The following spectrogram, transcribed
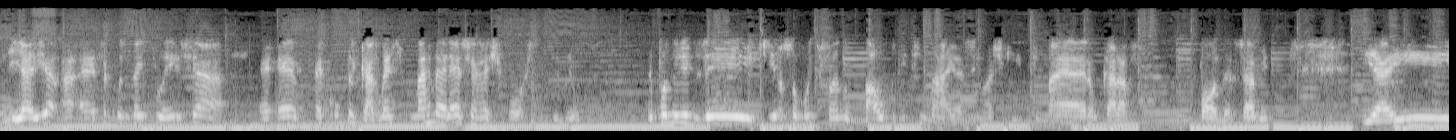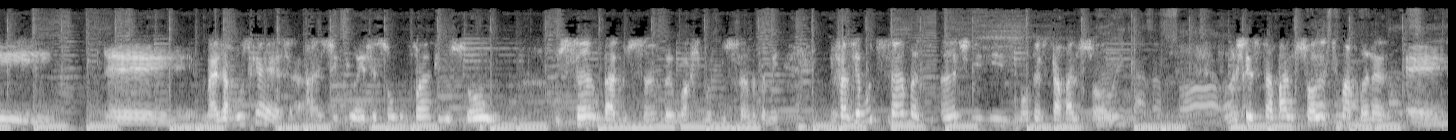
E aí, a- a- essa coisa da influência é, é, é complicado, mas, mas merece a resposta, entendeu? Eu poderia dizer que eu sou muito fã do palco de Tim Maia, assim, eu acho que Tim Maia era um cara foda, sabe? E aí. é, mas a música é essa. As influências são do funk, do soul, do samba, do samba. Eu gosto muito do samba também. Eu fazia muito samba antes de, de montar esse trabalho solo. Antes desse trabalho solo, eu tinha uma banda. é,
